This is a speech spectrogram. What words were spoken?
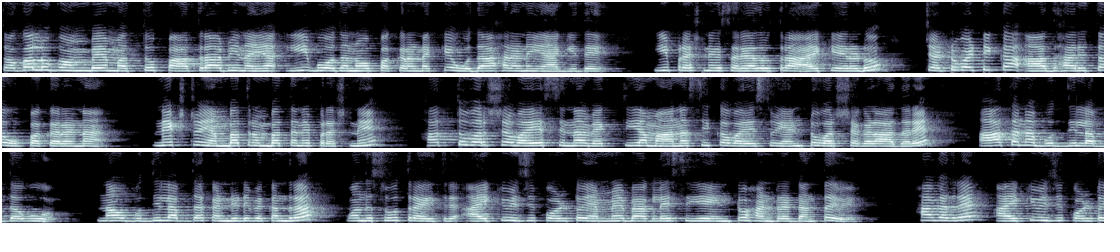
ತೊಗಲುಗೊಂಬೆ ಮತ್ತು ಪಾತ್ರಾಭಿನಯ ಈ ಬೋಧನೋಪಕರಣಕ್ಕೆ ಉದಾಹರಣೆಯಾಗಿದೆ. ಈ ಪ್ರಶ್ನೆಗೆ ಸರಿಯಾದ ಉತ್ತರ ಆಯ್ಕೆ ಎರಡು, ಚಟುವಟಿಕಾ ಆಧಾರಿತ ಉಪಕರಣ. ನೆಕ್ಸ್ಟ್ ಎಂಬತ್ತೊಂಬತ್ತನೇ ಪ್ರಶ್ನೆ, ಹತ್ತು ವರ್ಷ ವಯಸ್ಸಿನ ವ್ಯಕ್ತಿಯ ಮಾನಸಿಕ ವಯಸ್ಸು ಎಂಟು ವರ್ಷಗಳಾದರೆ ಆತನ ಬುದ್ಧಿ ಲಬ್ಧವು ನಾವು ಬುದ್ಧಿ ಲಬ್ಧ ಕಂಡುಹಿಡಿಬೇಕಂದ್ರೆ ಒಂದು ಸೂತ್ರ ಐತ್ರಿ. I Q is equal to M A ಬಾಗ್ಲೆ ಸಿ ಎ ಇಂಟು ಹಂಡ್ರೆಡ್ ಅಂತ ಇವೆ. ಹಾಗಾದರೆ I Q is equal to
